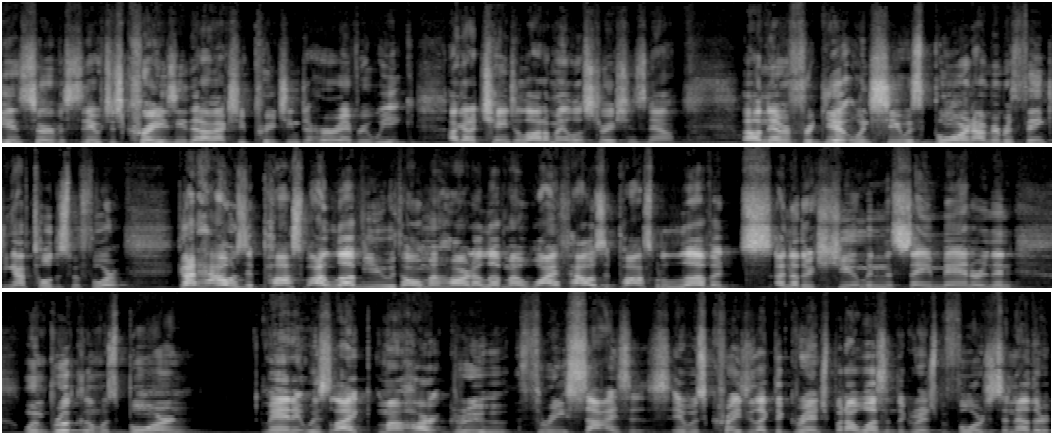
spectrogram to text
be in service today, which is crazy that I'm actually preaching to her every week. I got to change a lot of my illustrations now. I'll never forget when she was born. I remember thinking, I've told this before, God, how is it possible? I love you with all my heart. I love my wife. How is it possible to love a, another human in the same manner? And then when Brooklyn was born, man, it was like my heart grew three sizes. It was crazy, like the Grinch, but I wasn't the Grinch before. Just another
